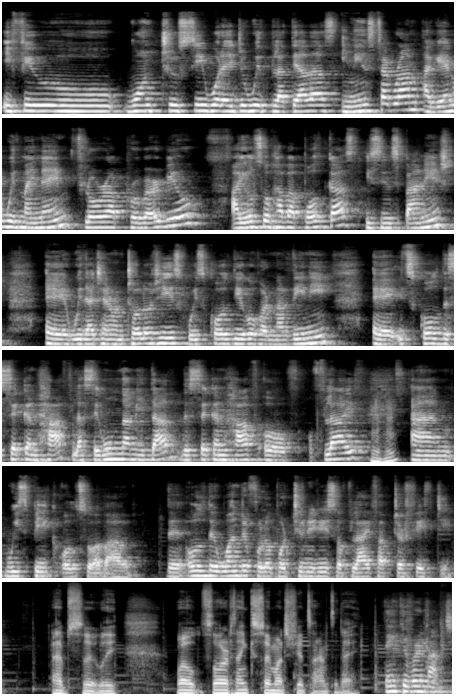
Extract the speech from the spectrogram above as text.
If you want to see what I do with Plateadas in Instagram, again with my name, Flora Proverbio. I also have a podcast, it's in Spanish, uh, with a gerontologist who is called Diego Bernardini. Uh, it's called the second half, la segunda mitad, the second half of, of life. Mm-hmm. And we speak also about the, all the wonderful opportunities of life after 50. Absolutely. Well, Flora, thanks so much for your time today. Thank you very much.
